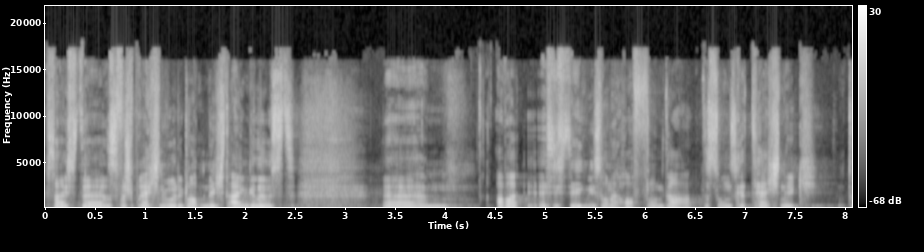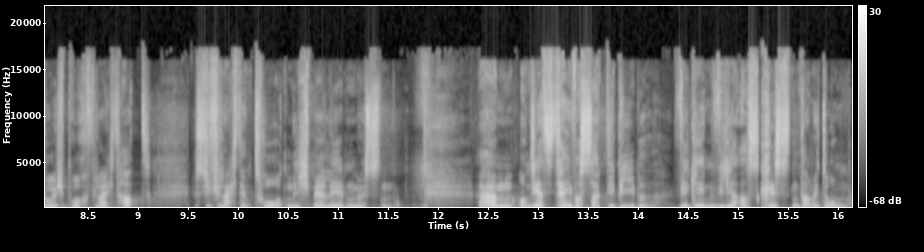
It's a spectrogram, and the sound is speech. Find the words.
Das heißt, äh, das Versprechen wurde, glaube ich, nicht eingelöst. Ähm, aber es ist irgendwie so eine Hoffnung da, dass unsere Technik einen Durchbruch vielleicht hat, dass wir vielleicht den Tod nicht mehr leben müssen. Ähm, und jetzt, hey, was sagt die Bibel? Wie gehen wir als Christen damit um?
